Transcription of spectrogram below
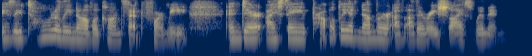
is a totally novel concept for me, and dare I say, probably a number of other racialized women.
